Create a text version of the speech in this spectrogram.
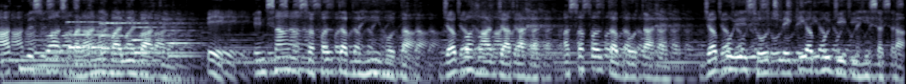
आत्मविश्वास बढ़ाने वाली बातें। एक, इंसान असफल तब नहीं होता जब वह हार जाता है, असफल तब होता है जब वो ये सोच ले कि अब वो जीत नहीं सकता।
